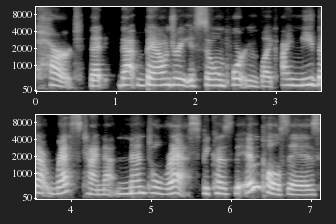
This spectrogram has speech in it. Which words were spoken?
part. That that boundary is so important. Like i need that rest time that mental rest because the impulse is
